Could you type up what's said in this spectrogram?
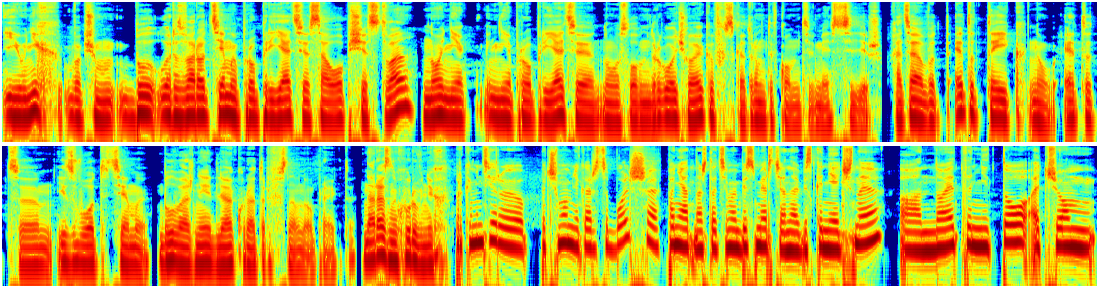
И у них, в общем, был разворот темы про приятие сообщества, но не, не про приятие, ну, условно, другого человека, с которым ты в комнате вместе сидишь. Хотя вот этот тейк, ну, этот э, извод темы был важнее и для кураторов основного проекта. На разных уровнях. Прокомментирую, почему мне кажется больше. Понятно, что тема бессмертия, она бесконечная, а, но это не то, о чем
